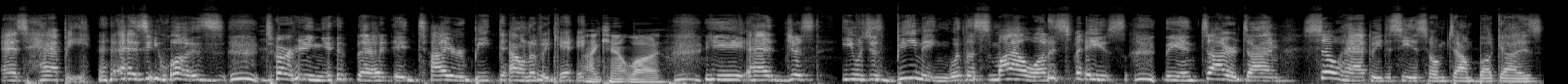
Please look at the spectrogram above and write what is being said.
as happy as he was during that entire beatdown of a game. I can't lie. he had just he was just beaming with a smile on his face the entire time. So happy to see his hometown Buckeyes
